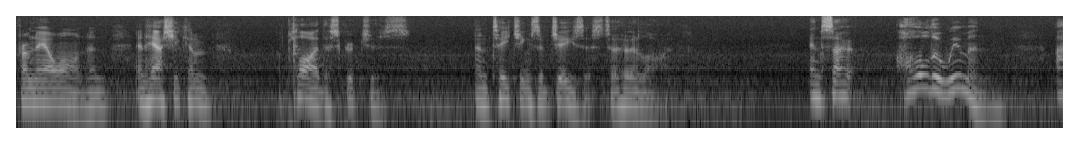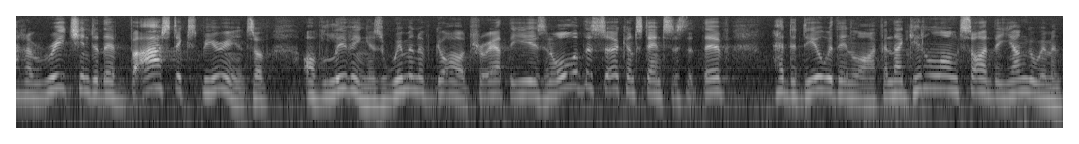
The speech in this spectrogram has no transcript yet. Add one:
from now on and, and how she can apply the scriptures and teachings of Jesus to her life? And so, older women are to reach into their vast experience of, of living as women of God throughout the years and all of the circumstances that they've had to deal with in life. And they get alongside the younger women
